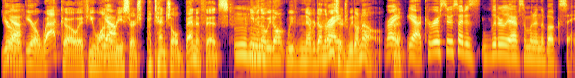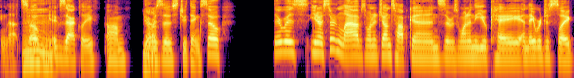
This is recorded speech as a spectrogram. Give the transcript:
You're Yeah. you're a wacko if you want to Yeah. research potential benefits, Mhm. even though we don't we've never done the Right. research. We don't know. Right. Yeah. Career suicide is literally, I have someone in the book saying that. So, Mm. exactly. Um, Yeah. There was those two things. So, there was, you know, certain labs, one at Johns Hopkins, there was one in the UK, and they were just like,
